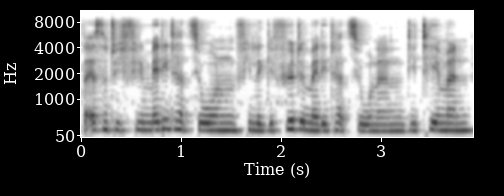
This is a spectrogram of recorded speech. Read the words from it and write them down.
Da ist natürlich viel Meditation, viele geführte Meditationen, die Themen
